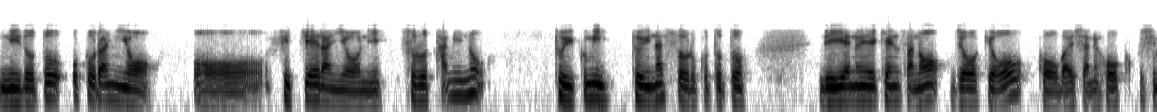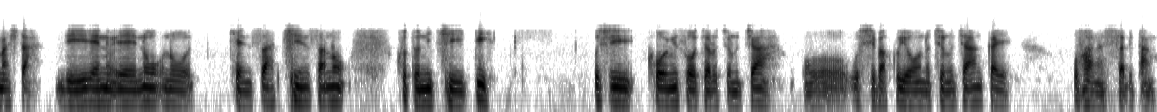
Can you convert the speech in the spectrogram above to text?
二度と起こらんよう、おフィッチェランようにするための取り組み、問いなしそうることと、DNA 検査の状況を購買者に報告しました。DNA のの検査、審査のことについて、牛、公務総茶のちぬちゃ、牛爆用のちぬちゃんかい、お話しさびたん。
